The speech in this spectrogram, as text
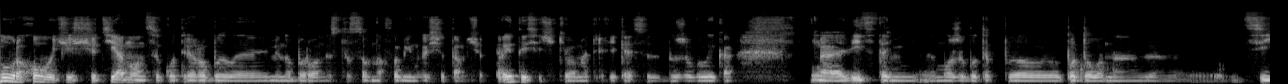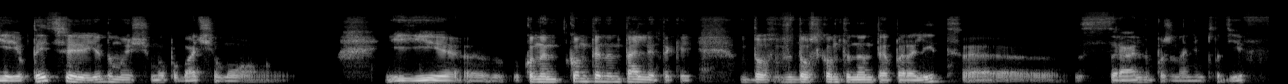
Ну, враховуючи, що ті анонси, котрі робили Міноборони стосовно Фламінго, що там що 3 тисячі кілометрів, якась дуже велика е, відстань може бути подолана е, цією птицею. Я думаю, що ми побачимо її е, континентальний такий вдовж, вздовж континенту переліт з реальним пожинанням плодів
